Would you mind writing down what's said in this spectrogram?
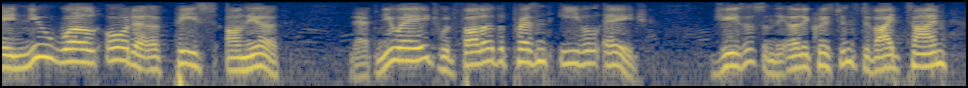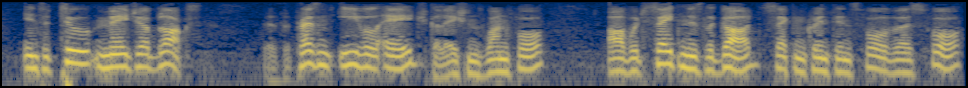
a new world order of peace on the earth. That new age would follow the present evil age. Jesus and the early Christians divide time into two major blocks. There's the present evil age, Galatians 1:4, of which Satan is the God, 2 Corinthians 4 verse 4,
